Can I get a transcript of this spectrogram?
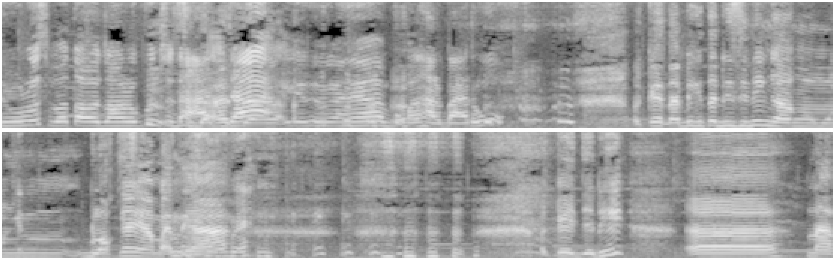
dulu 10 tahun lalu pun sudah, Sudah ada, ada. gitu kan ya bukan hal baru Oke, tapi kita di sini nggak ngomongin blognya ya, Matt ya. Oke, jadi eh nah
